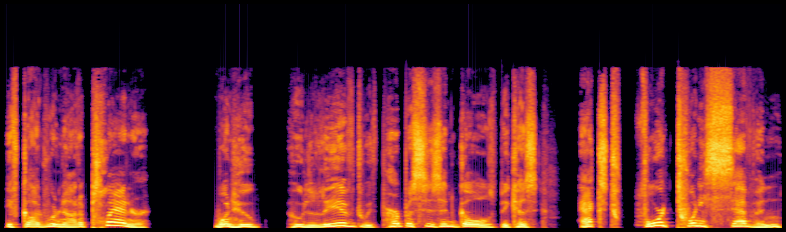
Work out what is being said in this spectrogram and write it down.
if God were not a planner, one who who lived with purposes and goals because Acts 4:27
